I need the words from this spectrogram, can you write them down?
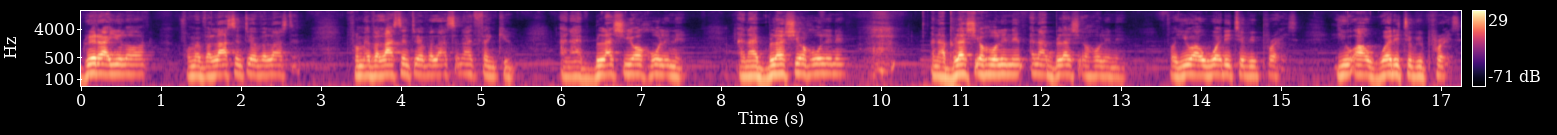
Great are you, Lord. From everlasting to everlasting. From everlasting to everlasting, I thank you. And I bless your holy name. And I bless your holy name. And I bless your holy name. And I bless your holy name. For you are worthy to be praised. You are worthy to be praised.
